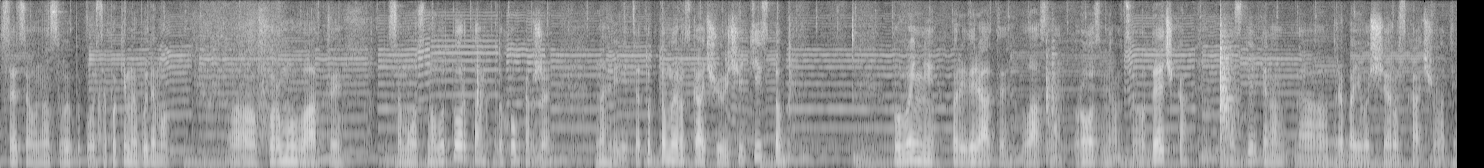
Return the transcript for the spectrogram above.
все це у нас випеклося. Поки ми будемо е, формувати саму основу торта, духовка вже нагріється. Тобто ми, розкачуючи тісто, повинні перевіряти власне розміром цього дечка, наскільки нам е, треба його ще розкачувати.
